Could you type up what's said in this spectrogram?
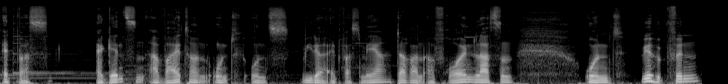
etwas ergänzen, erweitern und uns wieder etwas mehr daran erfreuen lassen. Und wir hüpfen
